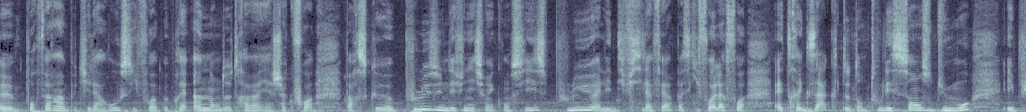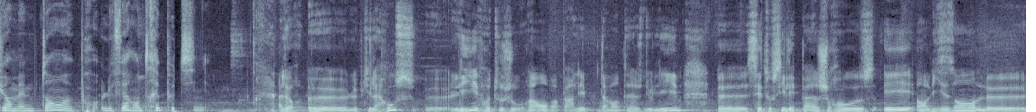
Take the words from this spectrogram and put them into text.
euh, pour faire un petit Larousse, il faut à peu près un an de travail à chaque fois. Parce que plus une définition est concise, plus elle est difficile à faire. Parce qu'il faut à la fois être exact dans tous les sens du mot et puis en même temps le faire en très peu de signes. Alors, euh, le petit Larousse, euh, livre toujours, hein, on va parler davantage du livre, euh, c'est aussi les pages roses. Et en lisant le,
